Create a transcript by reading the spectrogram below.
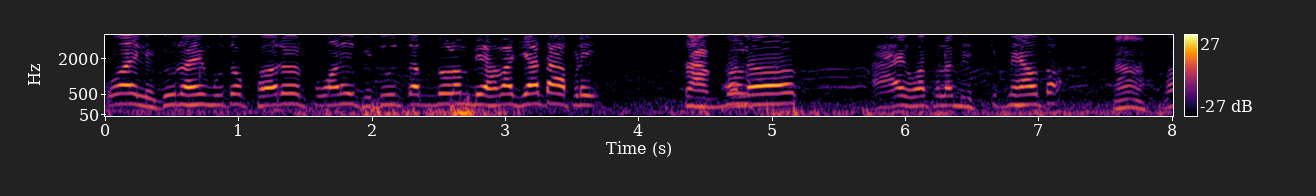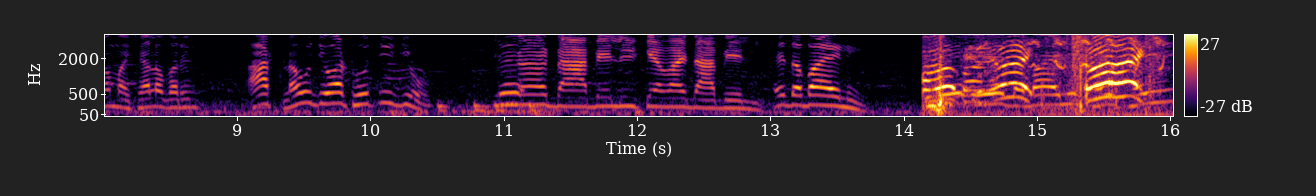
કોઈ લીધું નહીં હું તો ફર્યો પાણી પીધું ચકડોળમ બેહવા ગયા હતા આપણે. ચાકડોળ? આ એવા પેલા બિસ્કિટ નહીં આવતો? હા. મસાલો ભરીને. આઠ નવ જેવા ઠોચી ગયો. દાબેલી કહેવાય દાબેલી. એ દબાયેલી. દબાયેલી. ખાઈ.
